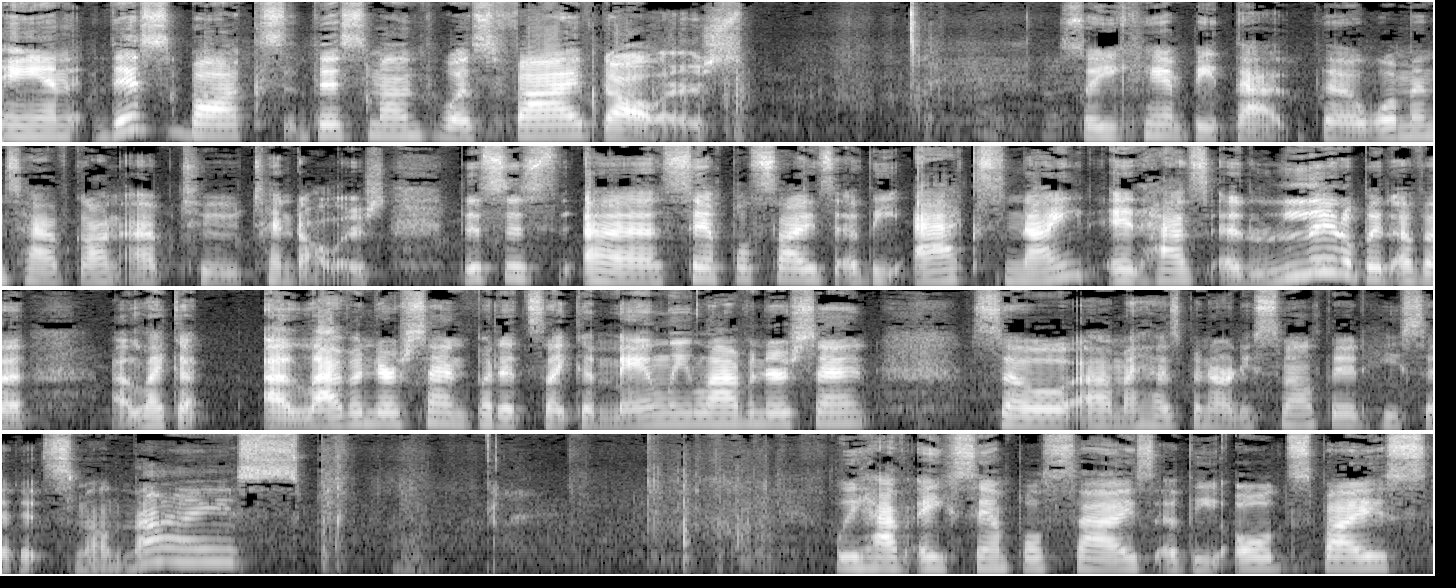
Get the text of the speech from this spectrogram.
And this box this month was $5. So you can't beat that. The women's have gone up to $10. This is a sample size of the Axe Night. It has a little bit of a, like a, a lavender scent, but it's like a manly lavender scent. So uh, my husband already smelled it. He said it smelled nice. We have a sample size of the Old Spice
